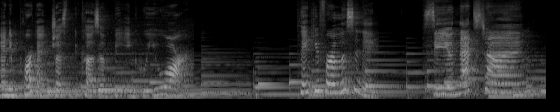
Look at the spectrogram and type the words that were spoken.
and important just because of being who you are. Thank you for listening. See you next time.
